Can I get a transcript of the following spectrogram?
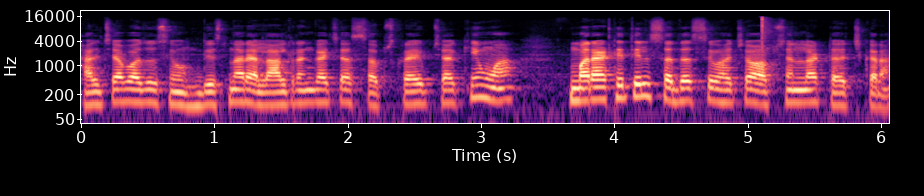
खालच्या बाजूस येऊन दिसणाऱ्या लाल रंगाच्या सबस्क्राईबच्या किंवा मराठीतील सदस्य व्हायच्या ऑप्शनला टच करा.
